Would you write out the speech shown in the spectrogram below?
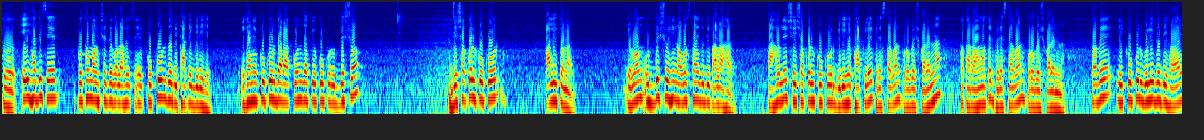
তো এই হাদিসের প্রথম অংশে যে বলা হয়েছে, কুকুর যদি থাকে গৃহে, এখানে কুকুর দ্বারা কোন জাতীয় কুকুর উদ্দেশ্য? যে সকল কুকুর পালিত নয় এবং উদ্দেশ্যহীন অবস্থায় যদি পালা হয়, তাহলে সেই সকল কুকুর গৃহে থাকলে ফেরেস্তাগণ প্রবেশ করেন না, তথা রহমতের ফেরেস্তাগণ প্রবেশ করেন না। তবে এই কুকুরগুলি যদি হয়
